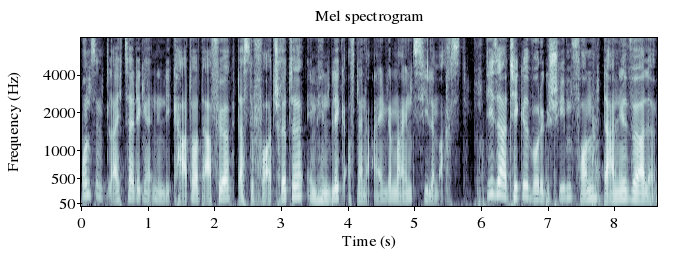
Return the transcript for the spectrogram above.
und sind gleichzeitig ein Indikator dafür, dass du Fortschritte im Hinblick auf deine allgemeinen Ziele machst. Dieser Artikel wurde geschrieben von Daniel Wörle.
